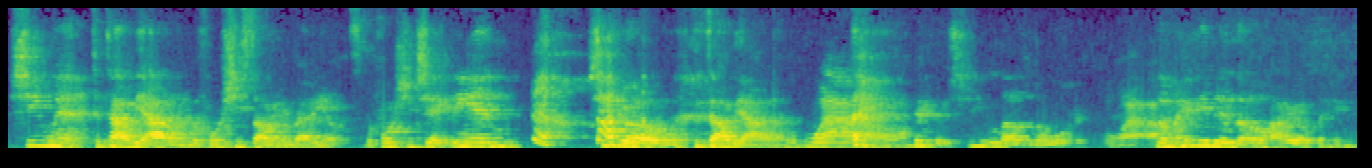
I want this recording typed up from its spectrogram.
She went to Tybee Island before she saw anybody else. Before she checked in, she drove to Tybee Island. Wow, she loves the water. Wow. So maybe it is an Ohio thing.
